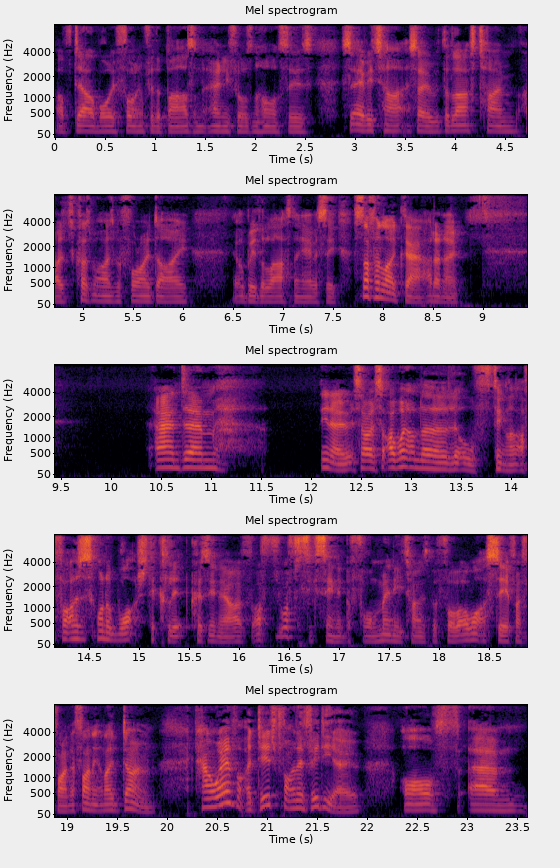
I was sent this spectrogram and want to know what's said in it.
of Del Boy falling through the bars on Only Fools and Horses. So every time, so the last time I just close my eyes before I die, it'll be the last thing I ever see. Something like that. I don't know. And um, you know, so I, so I, went on a little thing. I thought I just want to watch the clip because you know I've, I've, obviously seen it before many times before. I want to see if I find it funny, and I don't. However, I did find a video of um,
